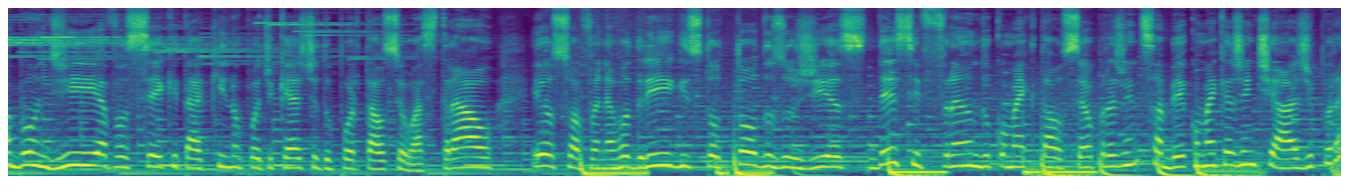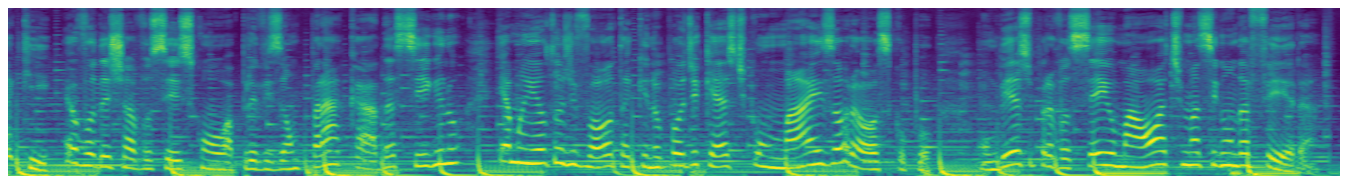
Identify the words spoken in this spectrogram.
bom dia você que está aqui no podcast do Portal Seu Astral. Eu sou a Vânia Rodrigues, estou todos os dias decifrando como é que tá o céu para a gente saber como é que a gente age por aqui. Eu vou deixar vocês com a previsão para cada signo e amanhã eu tô de volta aqui no podcast com mais horóscopo. Um beijo para você e uma ótima segunda-feira.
